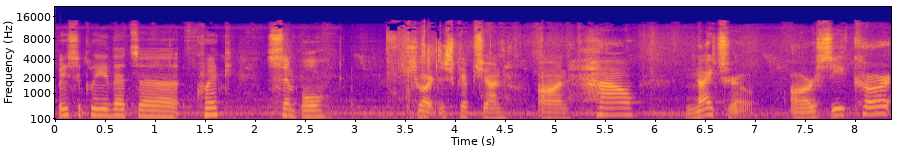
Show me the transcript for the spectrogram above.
basically that's a quick, simple, short description on how Nitro RC car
